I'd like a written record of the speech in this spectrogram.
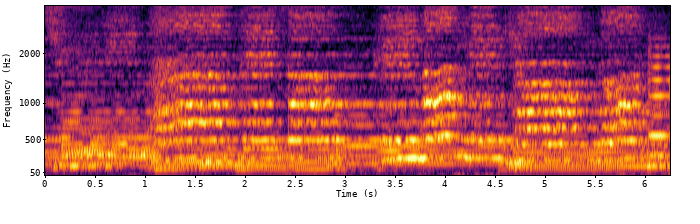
주님 앞에서 그 금없는 경건.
